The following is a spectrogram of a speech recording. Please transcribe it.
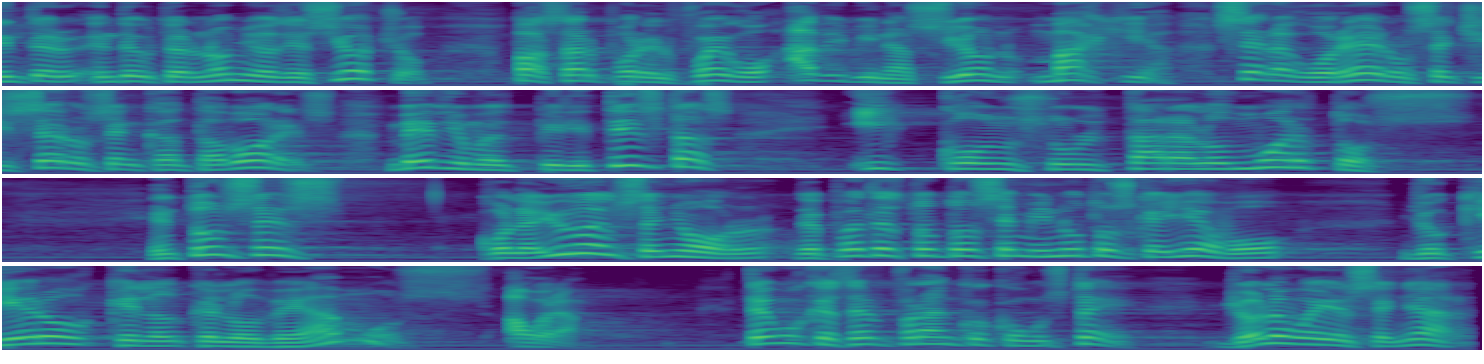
en Deuteronomio 18. Pasar por el fuego, adivinación, magia, ser agoreros, hechiceros, encantadores, medium espiritistas y consultar a los muertos. Entonces, con la ayuda del Señor, después de estos 12 minutos que llevo, yo quiero que lo, veamos. Ahora, tengo que ser franco con usted. Yo le voy a enseñar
